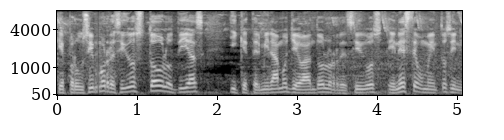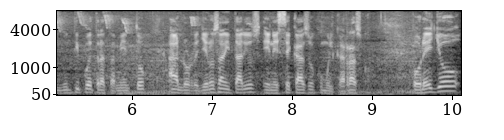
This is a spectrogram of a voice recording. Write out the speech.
que producimos residuos todos los días y que terminamos llevando los residuos en este momento sin ningún tipo de tratamiento a los rellenos sanitarios, en este caso como el Carrasco. Por ello,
